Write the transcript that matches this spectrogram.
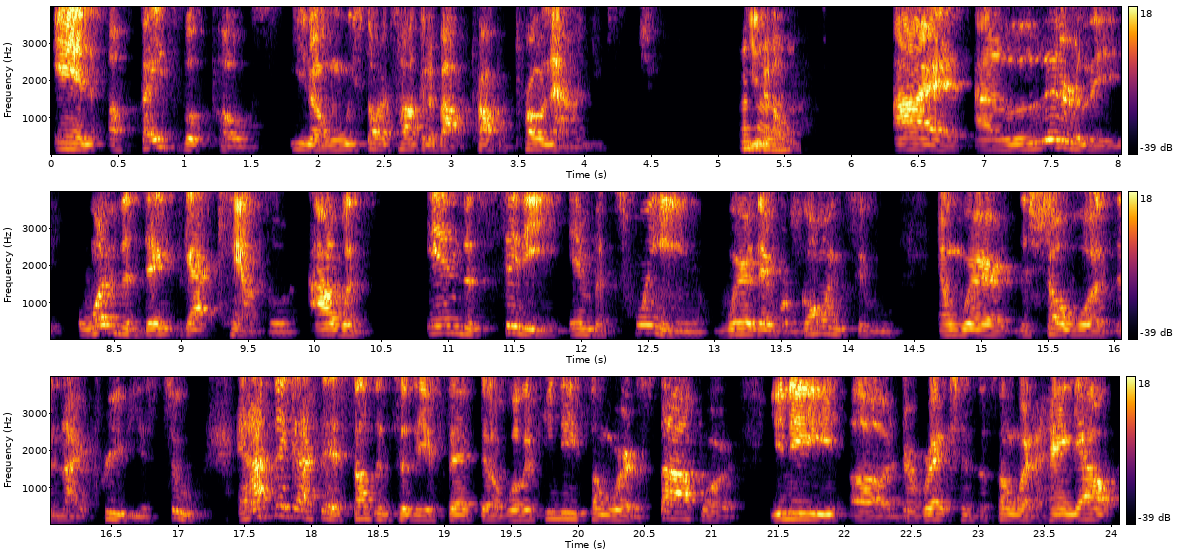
in a Facebook post, you know, when we start talking about proper pronoun usage, you Mhm. know, I I literally one of the dates got canceled. I was in the city in between where they were going to and where the show was the night previous to. And I think I said something to the effect of, well, if you need somewhere to stop or you need uh, directions or somewhere to hang out.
